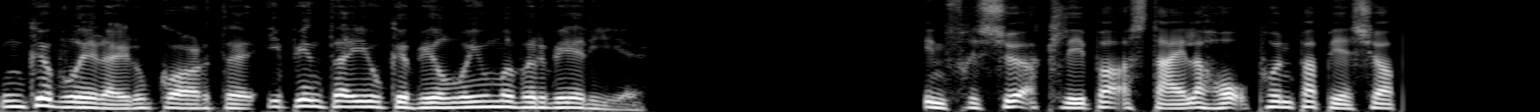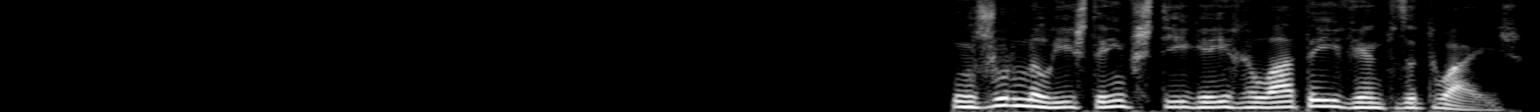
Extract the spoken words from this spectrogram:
Um cabeleireiro corta e penteia o cabelo em uma barbearia. En frisør klipper og styler hår på en barbershop. Um jornalista investiga e relata eventos atuais.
